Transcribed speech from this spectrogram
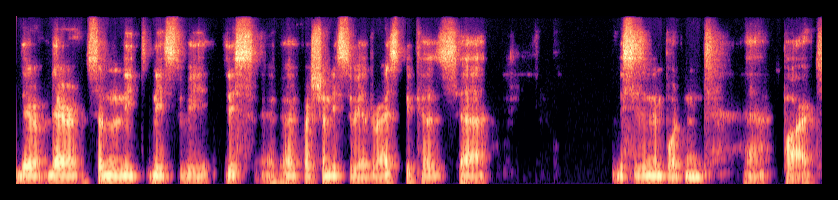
there there certainly needs to be this uh, question needs to be addressed because uh, this is an important uh, part.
